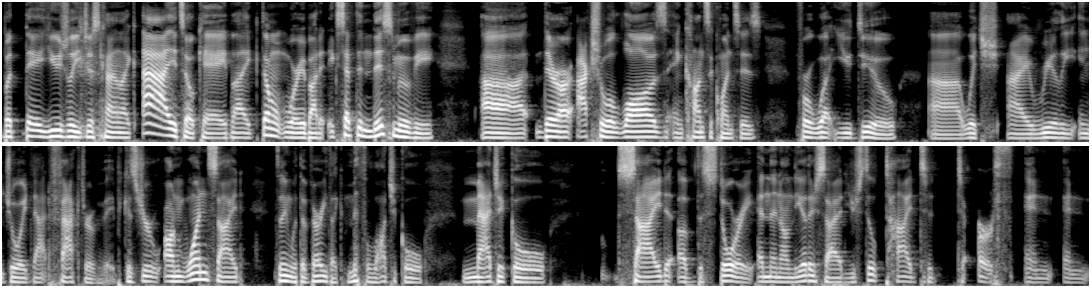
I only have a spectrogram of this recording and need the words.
But they usually just kind of like, ah, it's okay. Like, don't worry about it. Except in this movie, uh, there are actual laws and consequences for what you do, uh, which I really enjoyed that factor of it because you're on one side dealing with a very like mythological, magical side of the story, and then on the other side, you're still tied to to Earth and and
